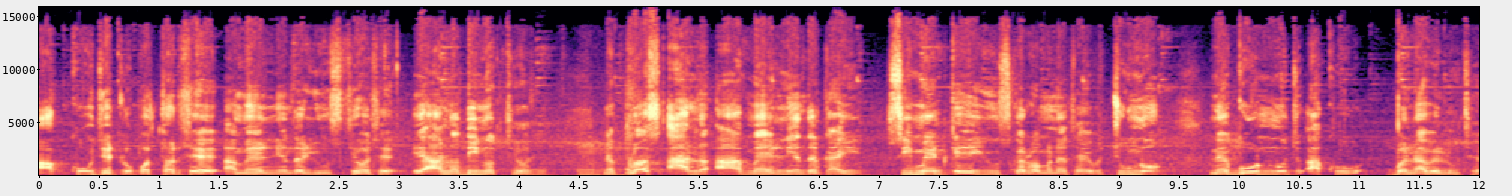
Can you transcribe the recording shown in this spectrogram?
આખું જેટલું પથ્થર છે આ મહેલની અંદર યુઝ થયો છે એ આ નદીનો જ થયો છે. ને પ્લસ આ આ મહેલની અંદર કાંઈ સિમેન્ટ કે એ યુઝ કરવામાં ન થાય. ચૂનો ને ગોળનું જ આખું બનાવેલું છે.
